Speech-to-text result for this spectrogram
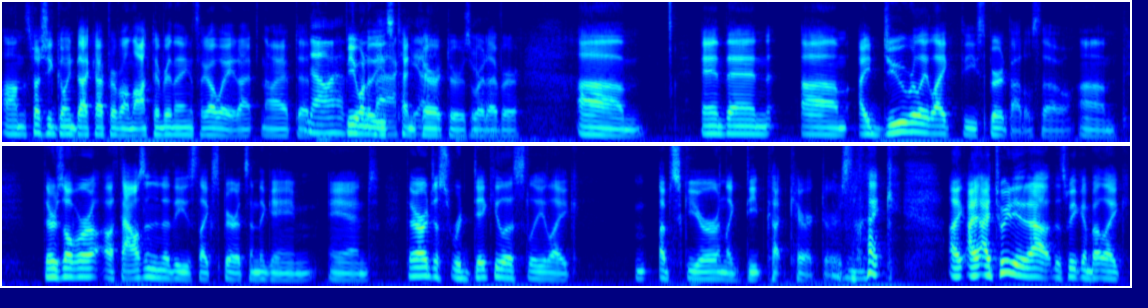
um, especially going back after I've unlocked everything. It's like, oh wait, I, now I have to I have be to one of these 10 yeah. characters or Yeah. whatever. Um, and then um, I do really like the spirit battles though. Um, there's over a thousand of these like spirits in the game, and there are just ridiculously like obscure and like deep cut characters. Mm-hmm. Like, I I tweeted it out this weekend, but like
